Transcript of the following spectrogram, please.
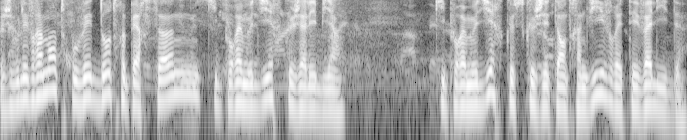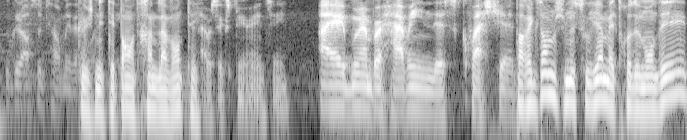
Je voulais vraiment trouver d'autres personnes qui pourraient me dire que j'allais bien, qui pourraient me dire que ce que j'étais en train de vivre était valide, que je n'étais pas en train de l'inventer. Par exemple, je me souviens m'être demandé,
